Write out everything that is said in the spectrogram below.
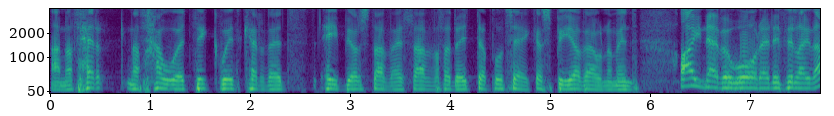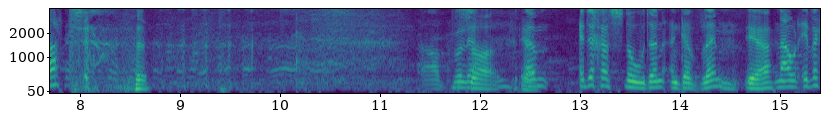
A nath, her, nath Howard ddigwydd cerdded heibio'r stafell a fath o'n double take a sbio fewn a mynd, I never wore anything like that. So, yeah. um, edrych ar Snowden yn gyflym. Yeah. Nawr, efe,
